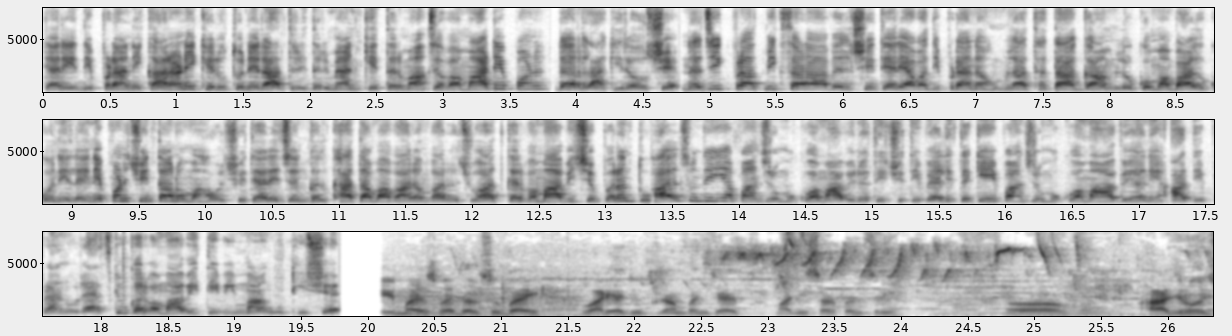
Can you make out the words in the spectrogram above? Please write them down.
ત્યારે દીપડાને કારણે ખેડૂતોને રાત્રિ દરમિયાન ખેતરમાં જવા માટે પણ ડર લાગી રહ્યો છે. નજીક પ્રાથમિક શાળા આવેલ છે ત્યારે આવા દીપડાના હુમલા થતા ગામ લોકોમાં બાળકોને લઈને પણ ચિંતાનો માહોલ છે. ત્યારે જંગલ ખાતામાં વારંવાર રજૂઆત કરવામાં આવી છે. પરંતુ હાલ સુધી અહીંયા પાંજરો મૂકવામાં આવ્યો નથી. જેથી વહેલી તકે એ પાંજરો મૂકવામાં આવે અને આ દીપડાનું રેસ્ક્યુ કરવામાં આવે તેવી માંગ ઉઠી છે. મહેશભાઈ દલસુભાઈ વાડિયા જૂથ ગ્રામ પંચાયત માજી સરપંચ શ્રી. આજ રોજ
